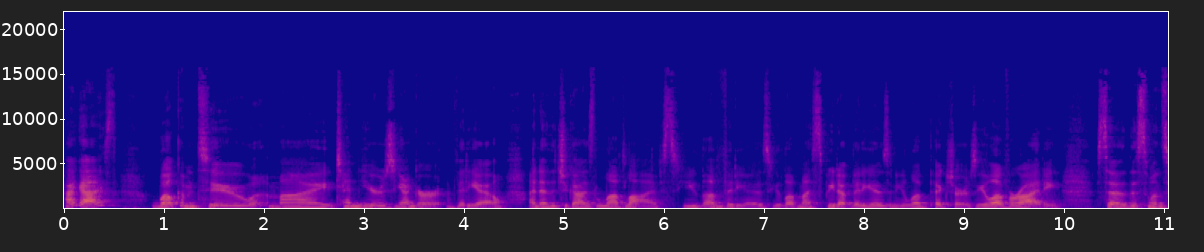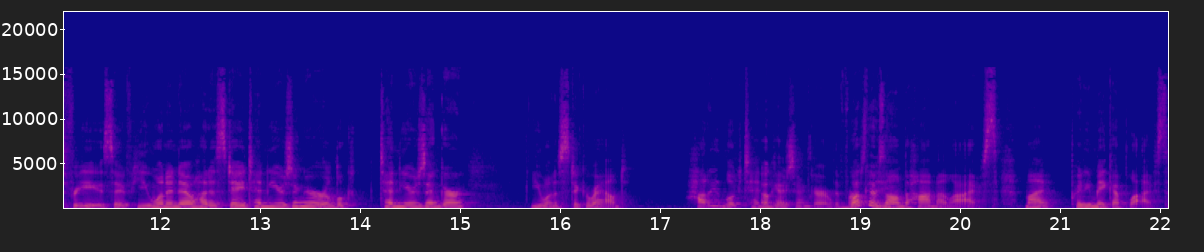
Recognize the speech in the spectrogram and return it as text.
Hi guys, welcome to my 10 years younger video. I know that you guys love lives, you love videos, you love my speed up videos, and you love pictures, you love variety. So this one's for you. So if you wanna know how to stay 10 years younger or look 10 years younger, you wanna stick around. How do you look 10 okay. years younger? What goes thing. on behind my lives? My pretty makeup lives?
